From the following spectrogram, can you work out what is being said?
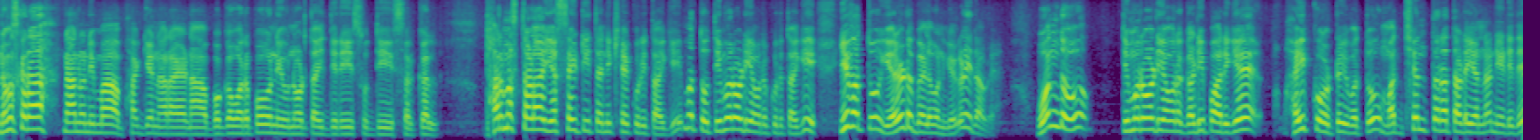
ನಮಸ್ಕಾರ, ನಾನು ನಿಮ್ಮ ಭಾಗ್ಯನಾರಾಯಣ ಬೊಗ್ಗವರಪು. ನೀವು ನೋಡ್ತಾ ಇದ್ದೀರಿ ಸುದ್ದಿ circle. Dharmasthala S I T ತನಿಖೆ ಕುರಿತಾಗಿ ಮತ್ತು ತಿಮರೋಡಿ ಅವರ ಕುರಿತಾಗಿ ಇವತ್ತು ಎರಡು ಬೆಳವಣಿಗೆಗಳಿದ್ದಾವೆ ಒಂದು, ತಿಮರೋಡಿ ಅವರ ಗಡಿಪಾರಿಗೆ ಹೈಕೋರ್ಟ್ ಇವತ್ತು ಮಧ್ಯಂತರ ತಡೆಯನ್ನು ನೀಡಿದೆ.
